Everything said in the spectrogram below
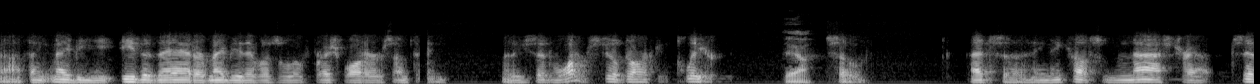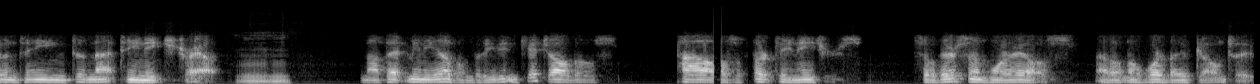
I think maybe either that or maybe there was a little fresh water or something. But he said water was still dark and clear. Yeah. So that's uh, and he caught some nice trout, 17 to 19 inch trout. hmm Not that many of them, but he didn't catch all those piles of 13 inchers. So they're somewhere else. I don't know where they've gone to.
